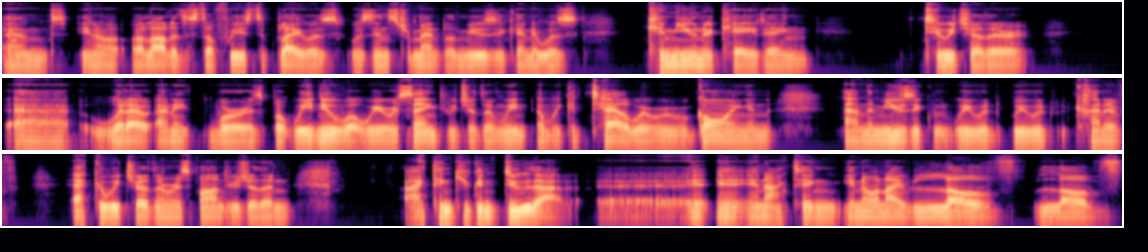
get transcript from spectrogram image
and you know a lot of the stuff we used to play was was instrumental music and it was communicating to each other uh, without any words, but we knew what we were saying to each other, and we and we could tell where we were going, and and the music we would we would kind of echo each other and respond to each other, and I think you can do that uh, in, in acting, you know. And I love love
